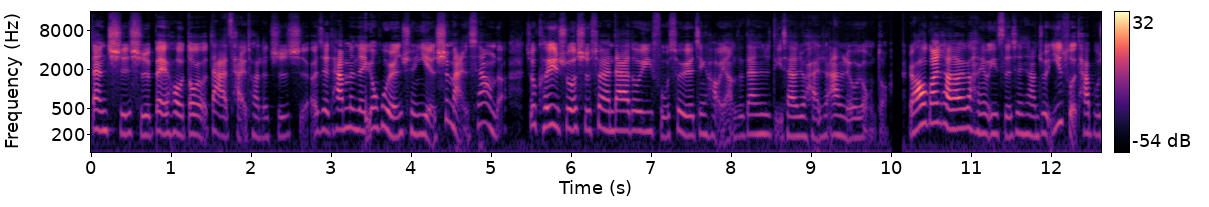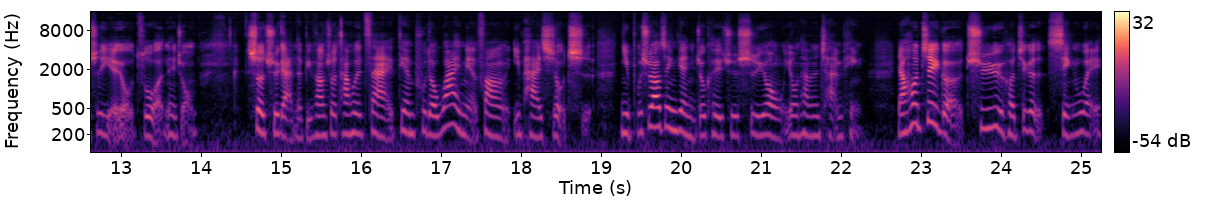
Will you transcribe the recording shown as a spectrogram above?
但其实背后都有大财团的支持，而且他们的用户人群也是蛮像的，就可以说是虽然大家都一副岁月静好样子，但是底下就还是暗流涌动。然后观察到一个很有意思的现象，就伊索它不是也有做那种。社区感的，比方说，他会在店铺的外面放一排洗手池，你不需要进店，你就可以去试用用他们的产品。然后这个区域和这个行为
